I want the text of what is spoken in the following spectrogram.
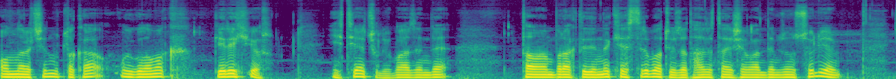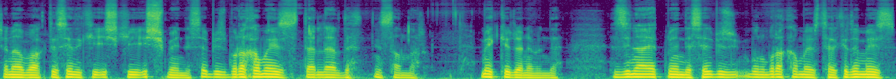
onlar için mutlaka uygulamak gerekiyor. İhtiyaç oluyor. Bazen de tamam bırak dediğinde kestirip atıyor. Zaten Hazreti Ayşe validemiz onu söylüyor. Cenab-ı Hak deseydi ki içki içmeyin dese biz bırakamayız derlerdi insanlar. Mekke döneminde. Zina etmeyin deseydi biz bunu bırakamayız, terk edemeyiz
